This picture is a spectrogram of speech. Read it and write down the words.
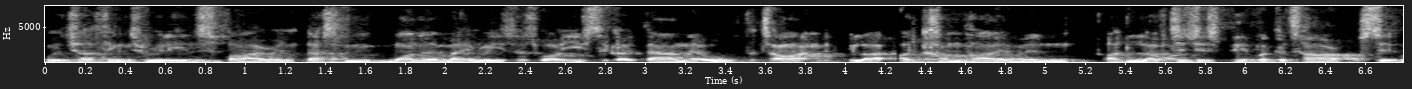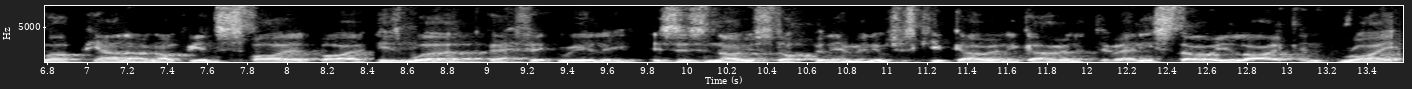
which I think is really inspiring. That's one of the main reasons why I used to go down there all the time. It'd be like, I'd come home and I'd love to just pick my guitar up, sit at my piano, and I'd be inspired by his work ethic, really. It's just no stopping him, and he'll just keep going and going and do any style you like and write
